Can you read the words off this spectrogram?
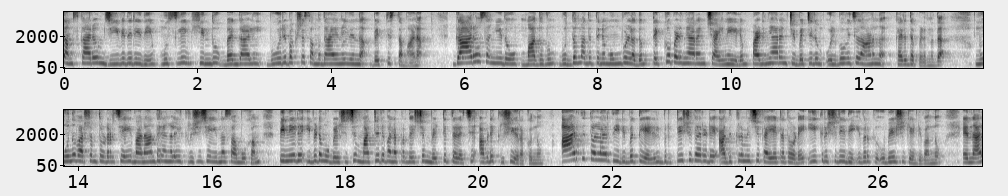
സംസ്കാരവും ജീവിത രീതിയും മുസ്ലിം ഹിന്ദു ബംഗാളി ഭൂരിപക്ഷ സമുദായങ്ങളിൽ നിന്ന് വ്യത്യസ്തമാണ്. ഗാരോ സംഗീതവും മതവും ബുദ്ധമതത്തിന് മുമ്പുള്ളതും തെക്കു പടിഞ്ഞാറൻ ചൈനയിലും പടിഞ്ഞാറൻ ടിബറ്റിലും ഉത്ഭവിച്ചതാണെന്ന് കരുതപ്പെടുന്നത്. മൂന്ന് വർഷം തുടർച്ചയായി വനാന്തരങ്ങളിൽ കൃഷി ചെയ്യുന്ന സമൂഹം പിന്നീട് ഇവിടം ഉപേക്ഷിച്ച് മറ്റൊരു വനപ്രദേശം വെട്ടിത്തെളിച്ച് അവിടെ കൃഷി ഇറക്കുന്നു ആയിരത്തി തൊള്ളായിരത്തി ഇരുപത്തിയേഴിൽ ബ്രിട്ടീഷുകാരുടെ അതിക്രമിച്ച് കയ്യേറ്റത്തോടെ ഈ കൃഷിരീതി ഇവർക്ക് ഉപേക്ഷിക്കേണ്ടി വന്നു. എന്നാൽ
